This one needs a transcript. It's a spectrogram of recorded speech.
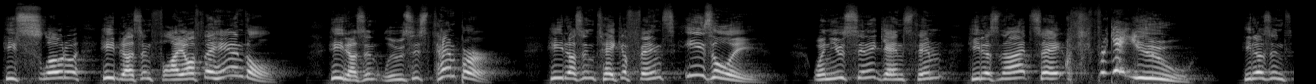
He's slow to, he doesn't fly off the handle. He doesn't lose his temper. He doesn't take offense easily. When you sin against him, he does not say, Forget you. He doesn't,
